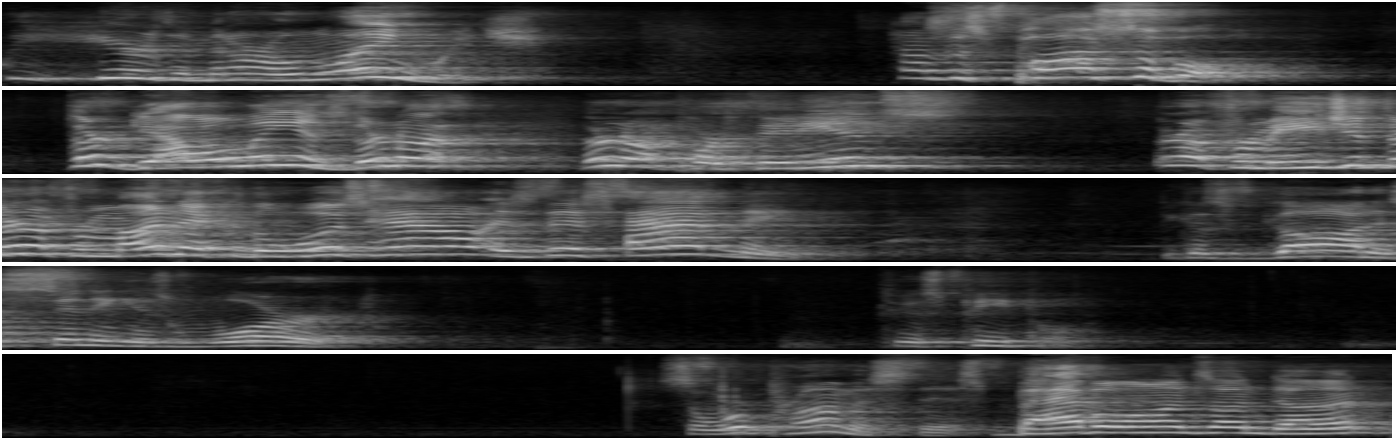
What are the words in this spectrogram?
we hear them in our own language. How's this possible? They're Galileans. They're not, they're not Parthians. They're not from Egypt. They're not from my neck of the woods. How is this happening? Because God is sending His word to His people. So we're promised this. Babylon's undone.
